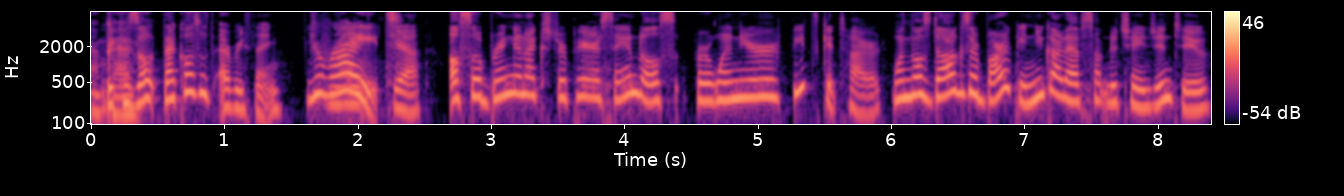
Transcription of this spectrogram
Okay. because that goes with everything. you're right. Yeah. Also, bring an extra pair of sandals for when your feet get tired. When those dogs are barking, you got to have something to change into.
